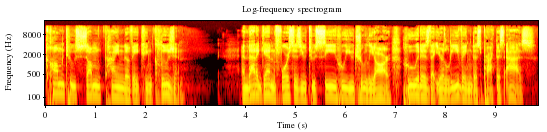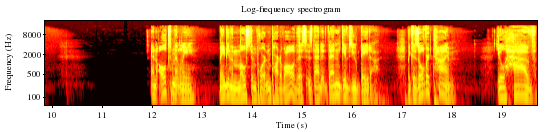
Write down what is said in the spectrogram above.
come to some kind of a conclusion. And that again forces you to see who you truly are, who it is that you're leaving this practice as. And ultimately, maybe the most important part of all of this is that it then gives you data. Because over time, you'll have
